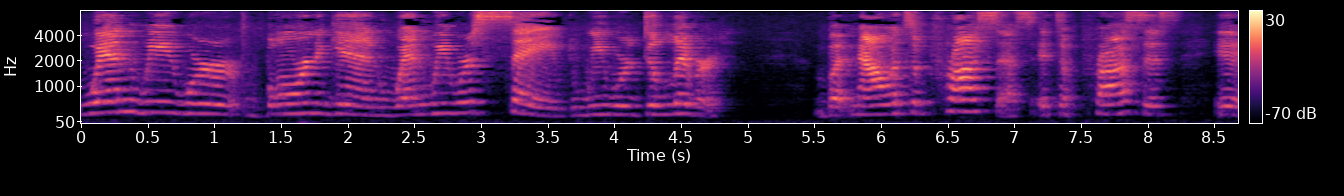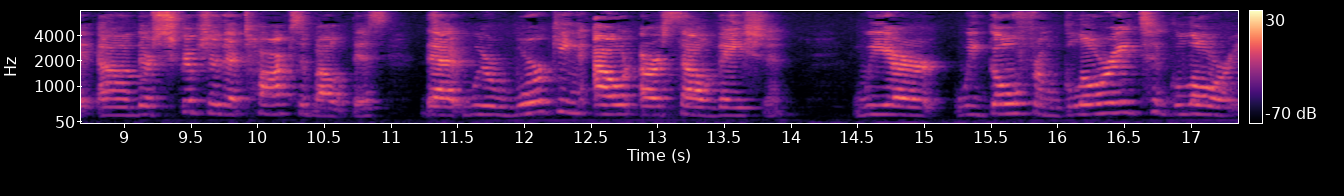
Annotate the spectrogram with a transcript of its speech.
when we were born again, when we were saved, we were delivered. But now it's a process. It's a process. It, uh, there's scripture that talks about this that we're working out our salvation. We are we go from glory to glory.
